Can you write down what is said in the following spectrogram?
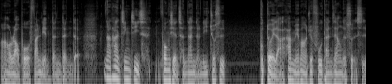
然后老婆翻脸等等的，那他的经济承风险承担能力就是不对的，他没办法去负担这样的损失，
